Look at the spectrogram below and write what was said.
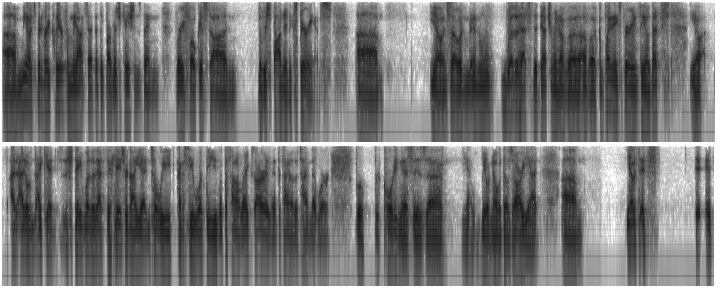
Um, you know, it's been very clear from the outset that the Department of Education has been very focused on the respondent experience. Um, you know, and so and, and whether that's the detriment of a of a complaining experience, you know, that's you know. I, I don't. I can't state whether that's the case or not yet until we kind of see what the what the final regs are, and at the time of the time that we're we're recording this is uh, you know, we don't know what those are yet. Um, you know, it's, it's it's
